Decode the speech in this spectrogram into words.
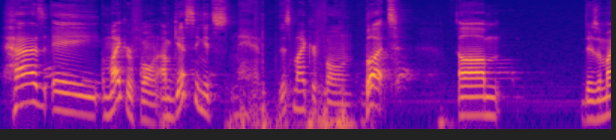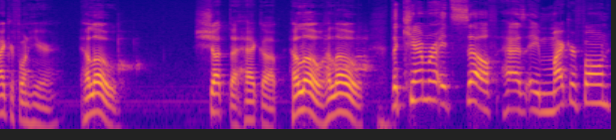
has a microphone. I'm guessing it's, man, this microphone. But um, there's a microphone here. Hello. Shut the heck up. Hello, hello. The camera itself has a microphone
